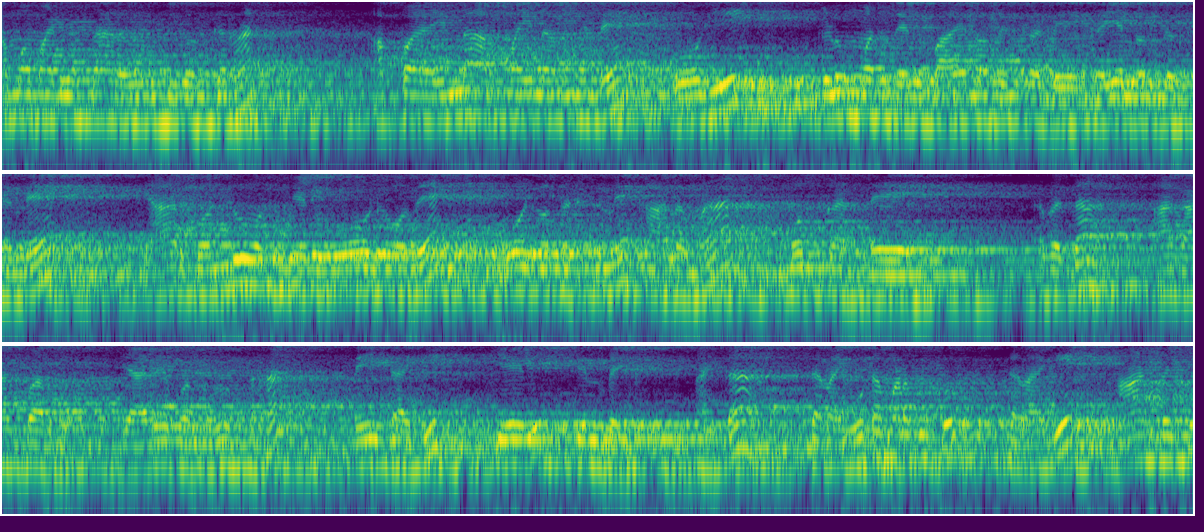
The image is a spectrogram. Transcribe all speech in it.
ಅಮ್ಮ ಮಾಡಿದಂಥ ರವೆ ಉಂಡಿಗೋಸ್ಕರ ಅಪ್ಪ ಇಲ್ಲ, ಅಮ್ಮ ಇಲ್ಲ ಅಂದ್ಕೊಂಡೆ ಹೋಗಿ ಗಿಳುಮ್ ಅಂತೇಳಿ ಬಾಯಲ್ಲೊಂದು ಇಟ್ಕೊಂಡೆ ಕೈಯಲ್ಲೊಂದು ಇಟ್ಕೊಂಡೆ ಯಾರು ಬಂದರು ಅಂತಂದೇಳಿ ಓಡಿ ಹೋದೆ. ಓಡಿ ಹೋದ ತಕ್ಷಣ ಕಾಲನ್ನು ಮುರ್ಕಂಡೆ. ಅದಾಯ್ತಾ ಹಾಗಾಗಬಾರ್ದು. ಯಾರೇ ಬಂದರೂ ಸಹ ನೀಟಾಗಿ ಕೇಳಿ ತಿನ್ನಬೇಕು ಆಯಿತಾ? ಚೆನ್ನಾಗಿ ಊಟ ಮಾಡಬೇಕು, ಚೆನ್ನಾಗಿ ಆಡಬೇಕು,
